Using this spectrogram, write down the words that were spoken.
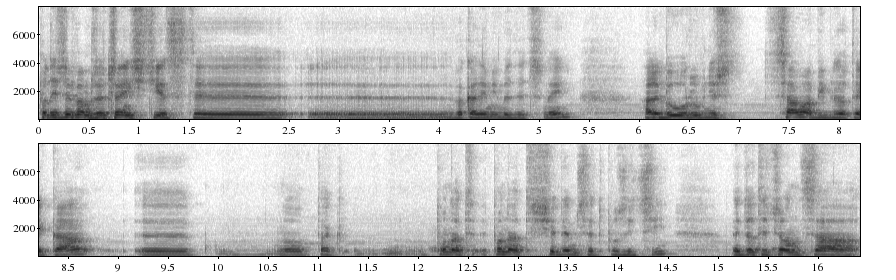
Podejrzewam, że część jest y, w Akademii Medycznej, ale było również cała biblioteka, no tak ponad, ponad 700 pozycji dotycząca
